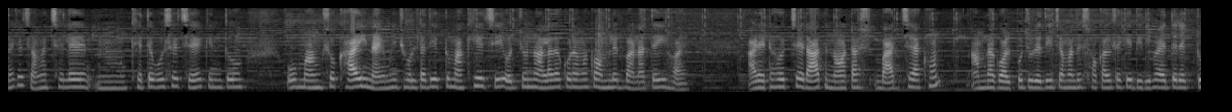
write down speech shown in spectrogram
দেখেছ আমার ছেলে খেতে বসেছে, কিন্তু ও মাংস খাই না, এমনি ঝোলটা দিয়ে একটু মাখিয়েছি, ওর জন্য আলাদা করে আমাকে অমলেট বানাতেই হয়। আর এটা হচ্ছে রাত নটা বাজছে এখন। আমরা গল্প জুড়ে দিয়েছি, আমাদের সকাল থেকে দিদিভাইদের একটু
